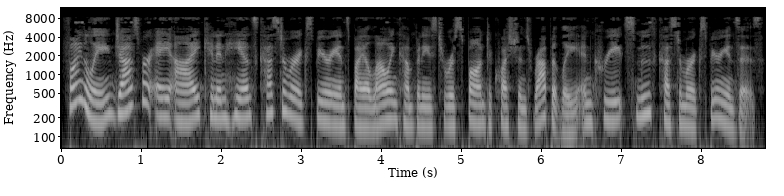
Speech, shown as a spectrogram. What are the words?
Finally, Jasper AI can enhance customer experience by allowing companies to respond to questions rapidly and create smooth customer experiences.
